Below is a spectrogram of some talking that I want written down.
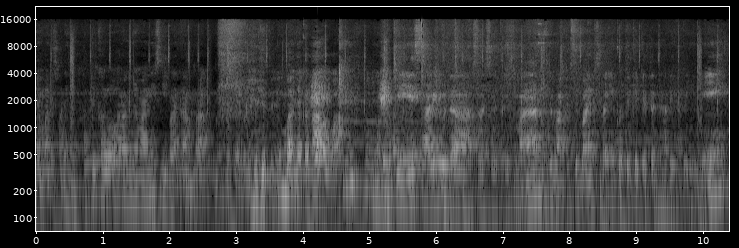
yang manis-manis tapi kalau orangnya manis gimana mbak gitu gitu ini mbaknya ketawa Kis hari udah selesai treatment terima kasih banyak sudah ngikutin kegiatan hari-hari ini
